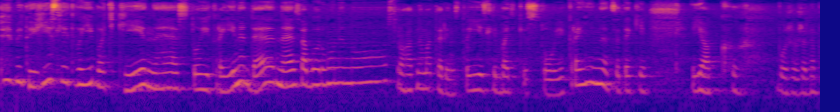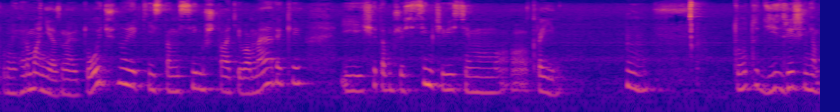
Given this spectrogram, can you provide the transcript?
Півбіди, якщо твої батьки не з тої країни, де не заборонено сурогатне материнство. Якщо батьки з тої країни, це такі, як, боже, вже не пам'ятаю, Германія знаю точно, якісь там сім штатів Америки і ще там щось сім чи вісім е, країн. То тоді з рішенням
